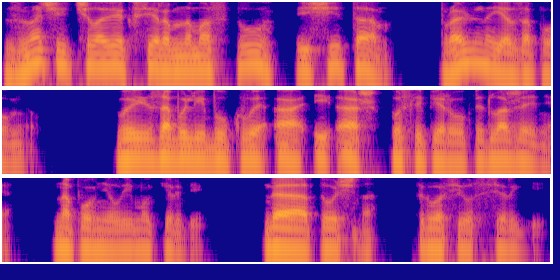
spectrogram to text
Значит, человек в сером на мосту, ищи там. Правильно я запомнил? Вы забыли буквы А и H после первого предложения, напомнил ему Кирби. Да, точно, согласился Сергей.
